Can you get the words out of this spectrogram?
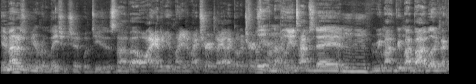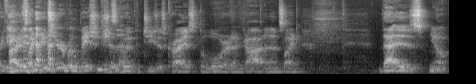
it matters in your relationship with Jesus. It's not about oh I gotta give money to my church, I gotta go to church Oh, yeah, a no. million times a day and Mhm. read my read my Bible exactly five. It's like it's your relationship Exactly. with Jesus Christ, the Lord, and God, and it's like that is you know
